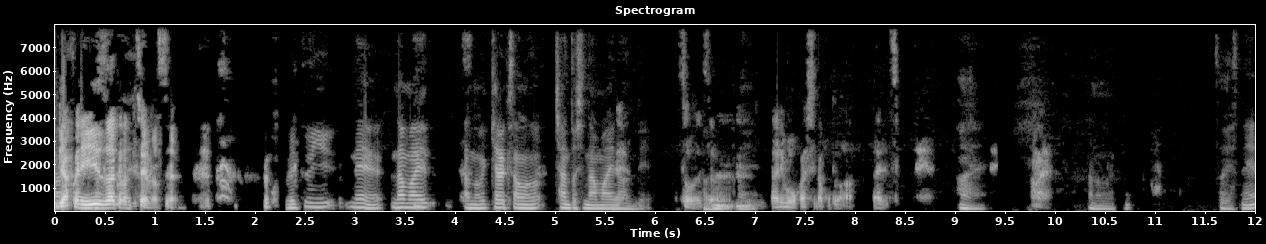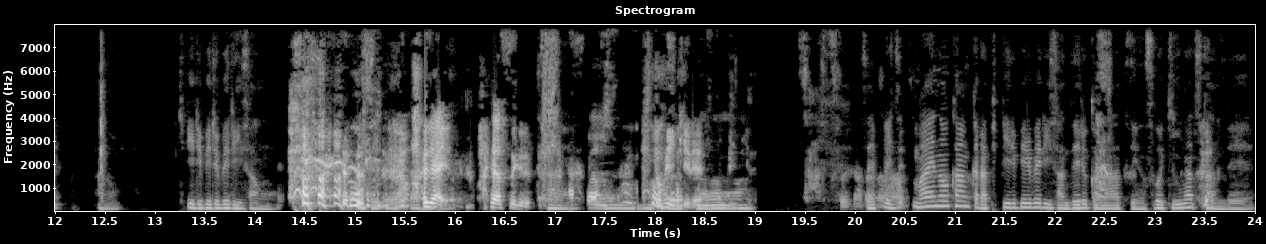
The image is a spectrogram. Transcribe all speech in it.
い。逆に言いづらくなっちゃいますよ。別にね、名前、あの、キャラクターのちゃんとした名前なんで。そうですよ。うんうん何もおかしなことはないですはい。はい。あの、そうですね。あの、ピリピリベリーさんを。よね。早い。早すぎる。はい。一息で。さすがだなやっぱりぜ。前の巻からピピリピリベリーさん出るかなっていうのすごい気になってたんで、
